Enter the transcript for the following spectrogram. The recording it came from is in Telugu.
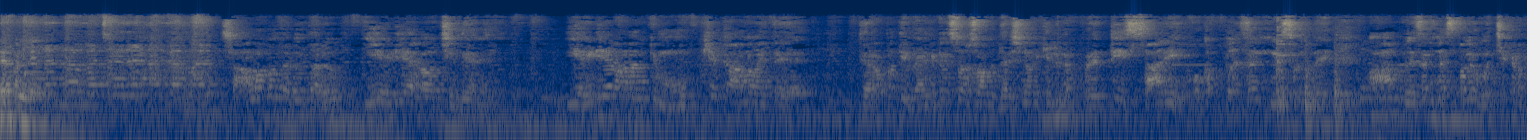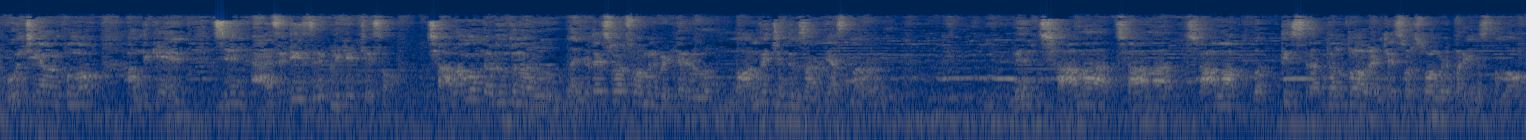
తండేపల్లి చాలా మంది అడుగుతారు ఈ ఐడియా ఎలా వచ్చింది? అని. ఈ ఐడియా రావడానికి ముఖ్య కారణం అయితే తిరుపతి వెంకటేశ్వర స్వామి దర్శనానికి వెళ్ళిన ప్రతిసారి ఒక ప్లెజెంట్నెస్ ఉంటుంది. ఆ ప్లెజెంట్నెస్ తోనే వచ్చి ఇక్కడ భోజనం చేయాలనుకున్నాం. అందుకే same as it is replicate చేసాం. చాలా మంది అడుగుతున్నారు వెంకటేశ్వర స్వామిని పెట్టారు నాన్ వెజ్ ఎందుకు సాగు చేస్తున్నారు? నేను మేము చాలా చాలా చాలా శ్రద్ధలతో ఆ వెంకటేశ్వర స్వామిని పరిగణిస్తున్నాం.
